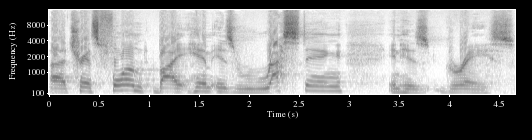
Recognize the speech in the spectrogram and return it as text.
uh, transformed by Him is resting in His grace.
